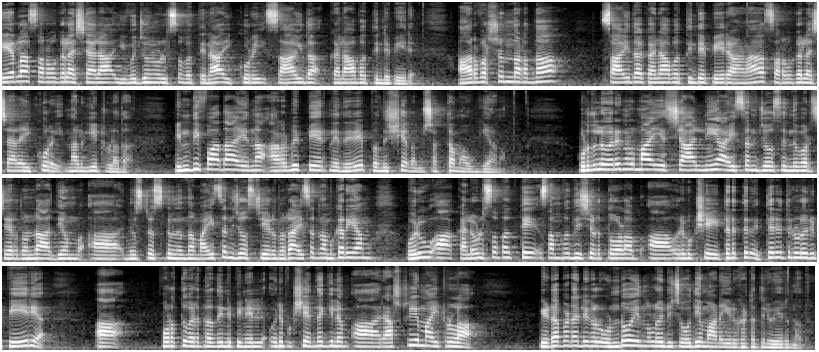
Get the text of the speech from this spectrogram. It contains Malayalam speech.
കേരള സർവകലാശാല യുവജനോത്സവത്തിന് ഇക്കുറി സായുധ കലാപത്തിന്റെ പേര്. ആറു വർഷം നടന്ന സായുധ കലാപത്തിന്റെ പേരാണ് സർവകലാശാല ഇക്കുറി നൽകിയിട്ടുള്ളത്. ഇന്തിഫാദ എന്ന അറബി പേരിനെതിരെ പ്രതിഷേധം ശക്തമാവുകയാണ്. കൂടുതൽ വിവരങ്ങളുമായി ശാലിനി ഐസൺ ജോസ് എന്നിവർ ചേർന്നുണ്ട് ആദ്യം ന്യൂസ് ഡെസ്കിൽ നിന്നും ഐസൺ ജോസ് ചേരുന്നുണ്ട്. ഐസൺ നമുക്കറിയാം ഒരു കലോത്സവത്തെ സംബന്ധിച്ചിടത്തോളം ഒരുപക്ഷെ ഇത്തരത്തിൽ ഇത്തരത്തിലുള്ളൊരു പേര് പുറത്തു വരുന്നതിന് പിന്നിൽ ഒരുപക്ഷെ എന്തെങ്കിലും രാഷ്ട്രീയമായിട്ടുള്ള ഇടപെടലുകൾ ഉണ്ടോ എന്നുള്ളൊരു ചോദ്യമാണ് ഈ ഒരു ഘട്ടത്തിൽ ഉയരുന്നത്.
